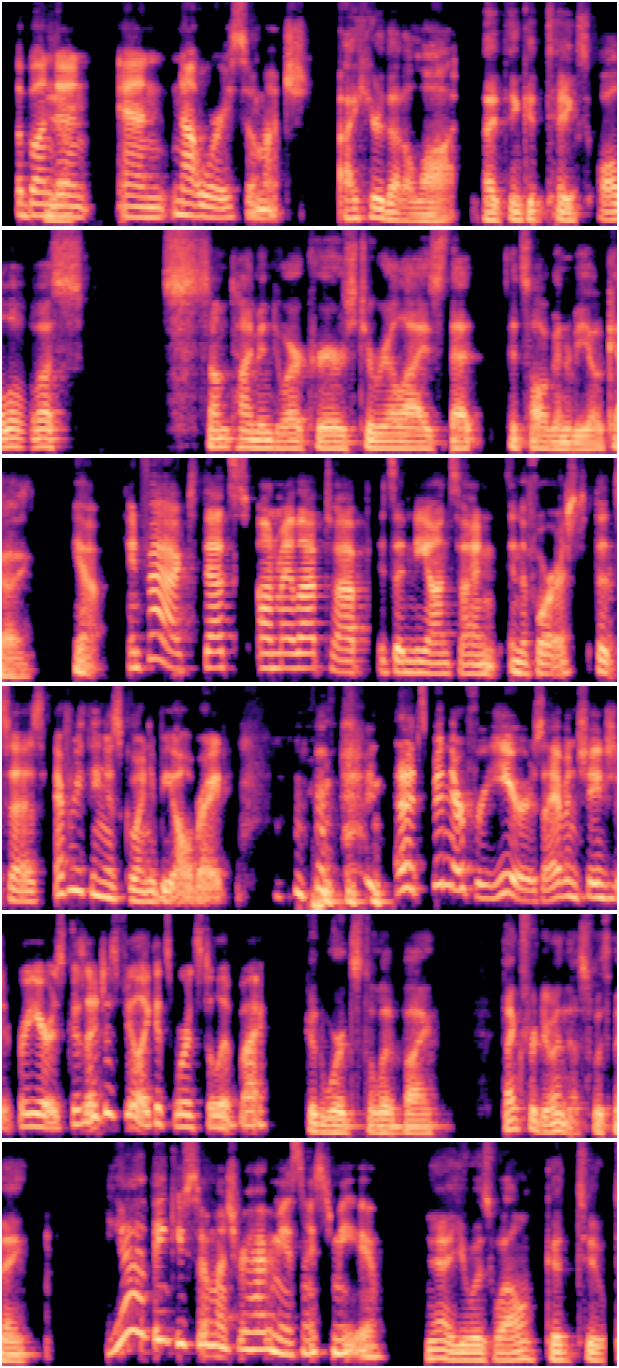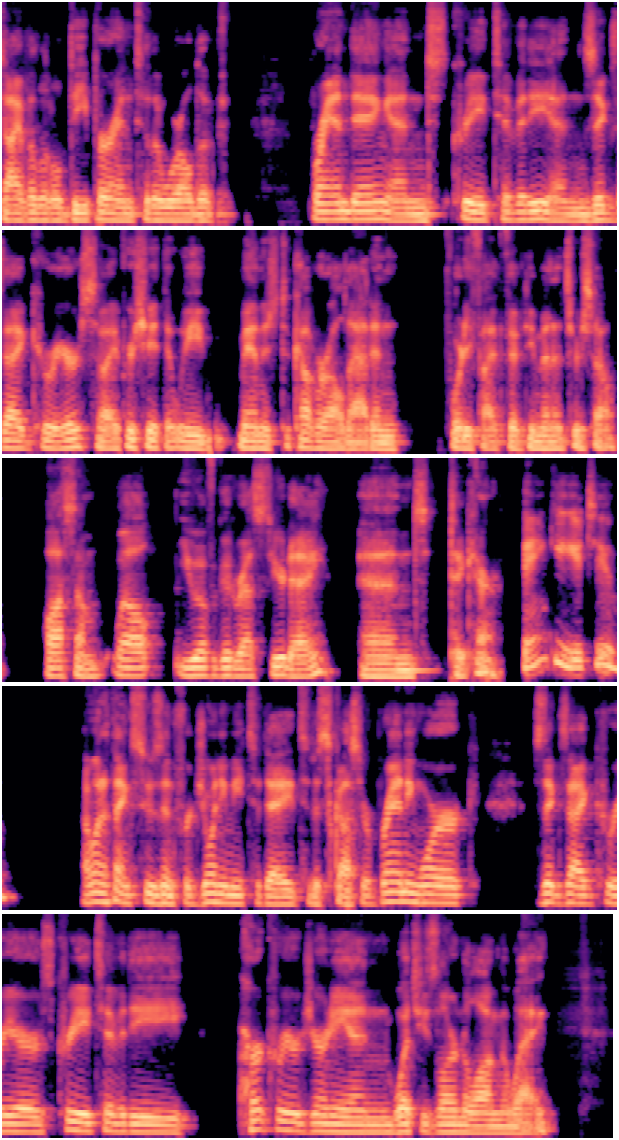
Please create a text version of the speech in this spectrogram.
abundant yeah. and not worry so much. I hear that a lot. I think it takes all of us some time into our careers to realize that it's all going to be okay. Yeah. In fact, that's on my laptop. It's a neon sign in the forest that says everything is going to be all right. and it's been there for years. I haven't changed it for years because I just feel like it's words to live by. Good words to live by. Thanks for doing this with me. Yeah. Thank you so much for having me. It's nice to meet you. Yeah, you as well. Good to dive a little deeper into the world of branding and creativity and zigzag careers. So I appreciate that we managed to cover all that in 45, 50 minutes or so. Awesome. Well, you have a good rest of your day and take care. Thank you. You too. I want to thank Susan for joining me today to discuss her branding work, zigzag careers, creativity, her career journey, and what she's learned along the way.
